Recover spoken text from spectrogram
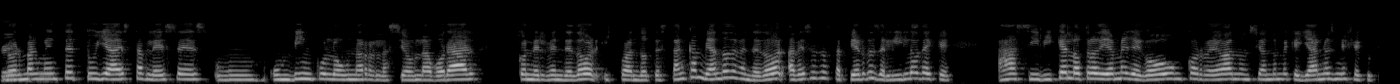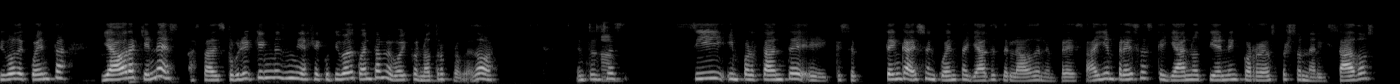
Normalmente tú ya estableces un, un vínculo, una relación laboral con el vendedor y cuando te están cambiando de vendedor, a veces hasta pierdes el hilo de que, ah, sí, vi que el otro día me llegó un correo anunciándome que ya no es mi ejecutivo de cuenta y ahora quién es. Hasta descubrir quién es mi ejecutivo de cuenta me voy con otro proveedor. Entonces, ah. sí, importante eh, que se tenga eso en cuenta ya desde el lado de la empresa. Hay empresas que ya no tienen correos personalizados,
